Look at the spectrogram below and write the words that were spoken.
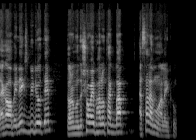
দেখা হবে নেক্সট ভিডিওতে তোর মধ্যে সবাই ভালো থাকবা। আসসালামু আলাইকুম।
